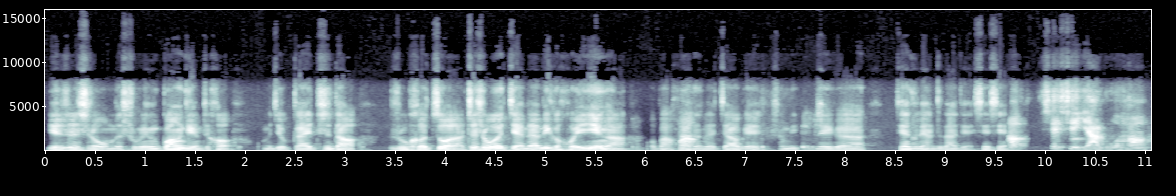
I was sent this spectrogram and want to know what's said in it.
也认识了我们的属灵的光景之后，我们就该知道。如何做了？这是我简单的一个回应啊！我把话筒再交给圣那个天赐良知大姐，谢谢。好，谢谢雅鲁哈。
